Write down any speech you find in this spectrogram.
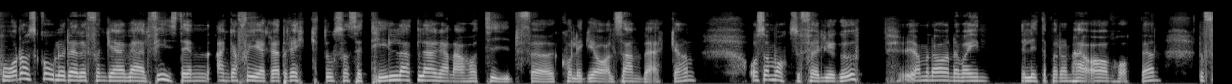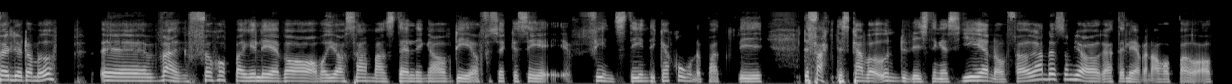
på de skolor där det fungerar väl finns det en engagerad rektor som ser till att lärarna har tid för kollegial samverkan och som också följer upp ja men Arne var inne lite på de här avhoppen. Då följer de upp eh, varför hoppar elever av och gör sammanställningar av det och försöker se, finns det indikationer på att vi, det faktiskt kan vara undervisningens genomförande som gör att eleverna hoppar av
